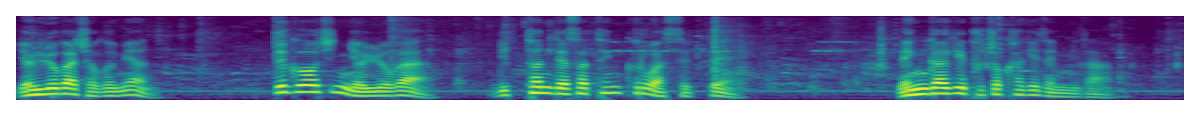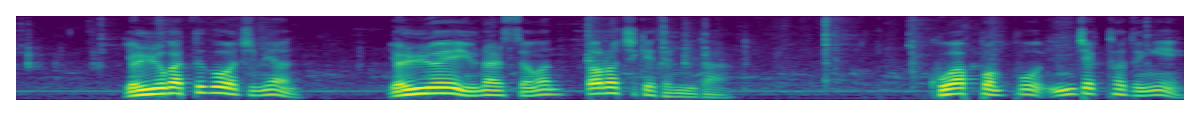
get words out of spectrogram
연료가 적으면 뜨거워진 연료가 리턴돼서 탱크로 왔을 때 냉각이 부족하게 됩니다. 연료가 뜨거워지면 연료의 윤활성은 떨어지게 됩니다. 고압 펌프, 인젝터 등이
